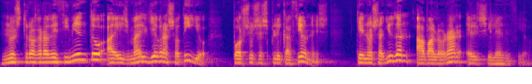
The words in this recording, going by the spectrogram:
Nuestro agradecimiento a Ismael Yebra Sotillo por sus explicaciones que nos ayudan a valorar el silencio.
